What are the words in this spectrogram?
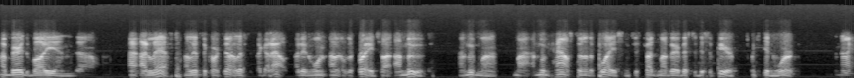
I buried the body and uh, I, I left. I left the cartel. I left. I got out. I didn't want, I was afraid. So I, I moved. I moved my, my, I moved house to another place and just tried my very best to disappear, which didn't work. And then I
